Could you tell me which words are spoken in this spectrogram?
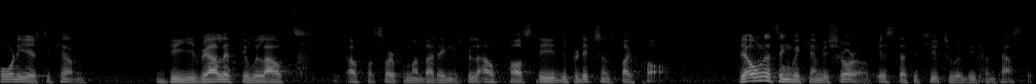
40 years to come, the reality will out, outpass, sorry for my bad English, will outpass the, the predictions by far. The only thing we can be sure of is that the future will be fantastic.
